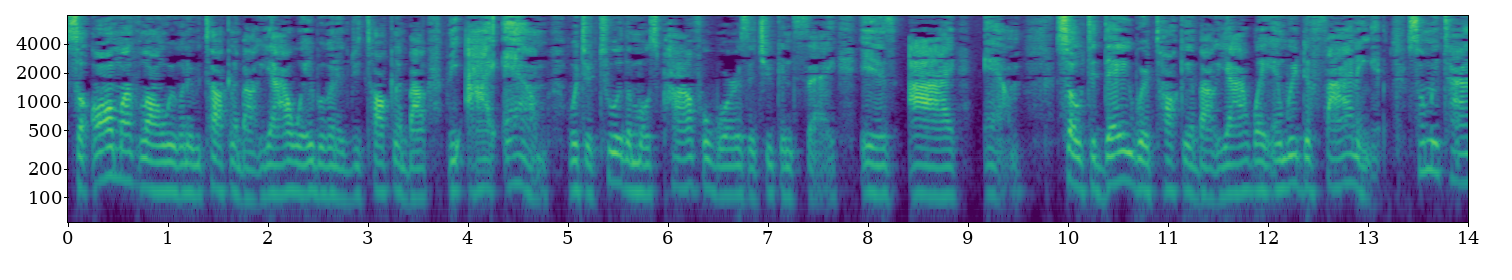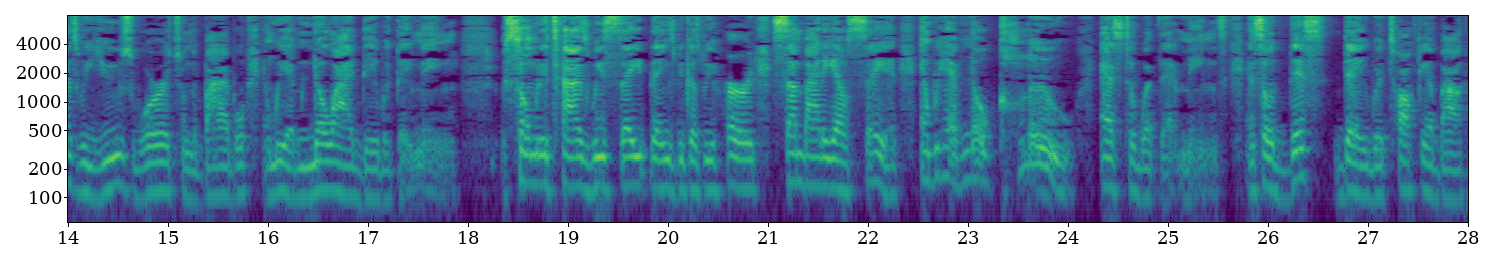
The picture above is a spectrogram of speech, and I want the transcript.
So all month long, we're going to be talking about Yahweh. We're going to be talking about the I am, which are two of the most powerful words that you can say is I am. So today we're talking about Yahweh and we're defining it. So many times we use words from the Bible and we have no idea what they mean. So many times we say things because we heard somebody else say it and we have no clue as to what that means. And so this day we're talking about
